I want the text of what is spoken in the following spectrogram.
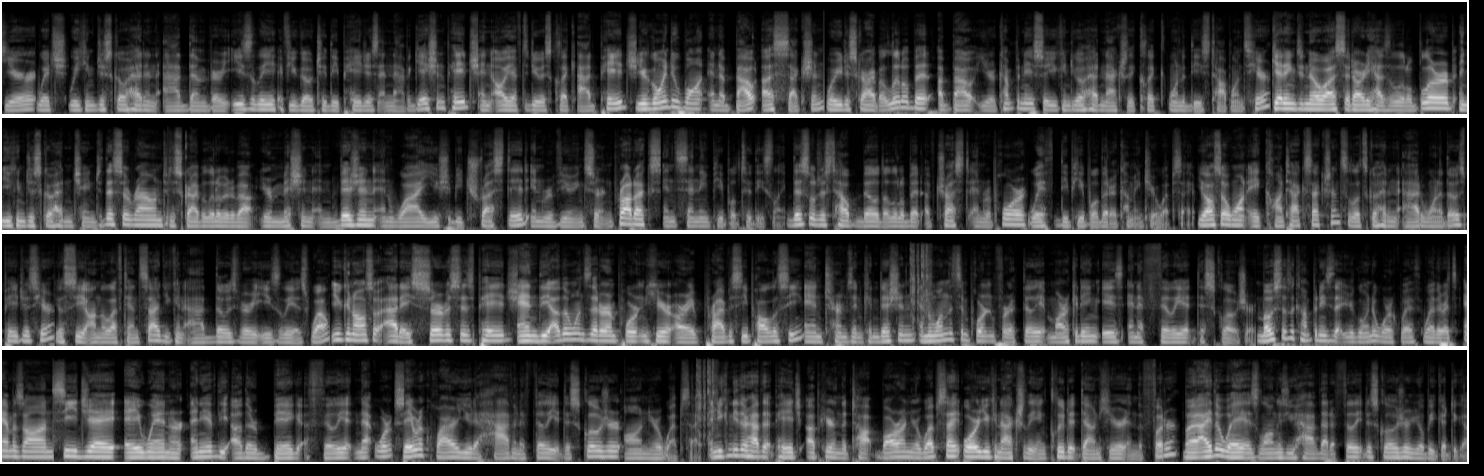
here, which we can just go ahead and add them very easily. If you go to the pages and navigation page and all you have to do is click add page, you're going to want an about us section where you describe a little bit about your company. So you can go ahead and actually click one of these top ones here. Getting to know us, it already has a little blurb and you can just go ahead and change this around, to describe a little bit about your mission and vision and why you should be trusted in reviewing certain products and sending people to these links. This will just help build a little bit of trust and rapport with the people that are coming to your website. You also want a contact section. So let's go ahead and add one of those pages here. You'll see on the left-hand side, you can add those very easily as well. You can also add a services page. And the other ones that are important here are a privacy policy and terms and conditions. And the one that's important for affiliate marketing is an affiliate disclosure. Most of the companies that you're going to work with, whether it's Amazon, CJ, Awin, or any of the other big affiliate networks, they require you to have an affiliate disclosure on your website. And you can either have that page up here in the top bar on your website, or you can actually include it down here in the footer. But either way, as long as you have that affiliate disclosure, you'll be good to go.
